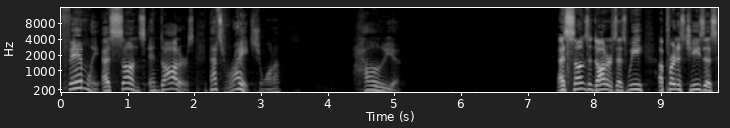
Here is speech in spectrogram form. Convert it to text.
family as sons and daughters. That's right, Shawana. Hallelujah. As sons and daughters, as we apprentice Jesus,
